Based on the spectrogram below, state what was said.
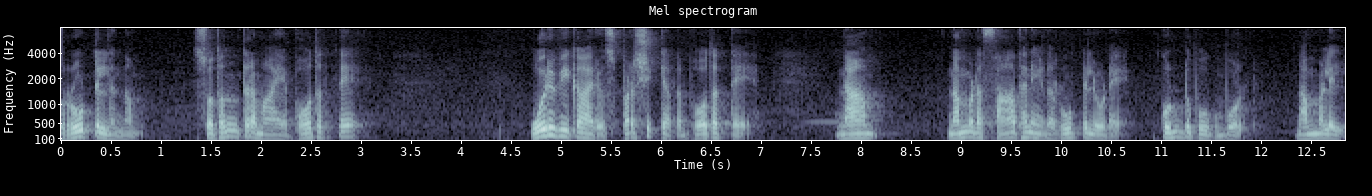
റൂട്ടിൽ നിന്നും സ്വതന്ത്രമായ ബോധത്തെ ഒരു വികാരവും സ്പർശിക്കാത്ത ബോധത്തെ നാം നമ്മുടെ സാധനയുടെ റൂട്ടിലൂടെ കൊണ്ടുപോകുമ്പോൾ നമ്മളിൽ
